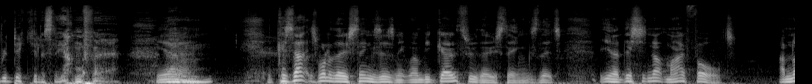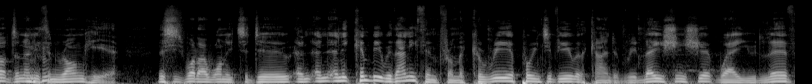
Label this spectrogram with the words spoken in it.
ridiculously unfair. Yeah. Um, Because that's one of those things, isn't it? When we go through those things, that you know, this is not my fault. I've not done mm-hmm. anything wrong here. This is what I wanted to do. And, and, and it can be with anything from a career point of view, with a kind of relationship, where you live.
